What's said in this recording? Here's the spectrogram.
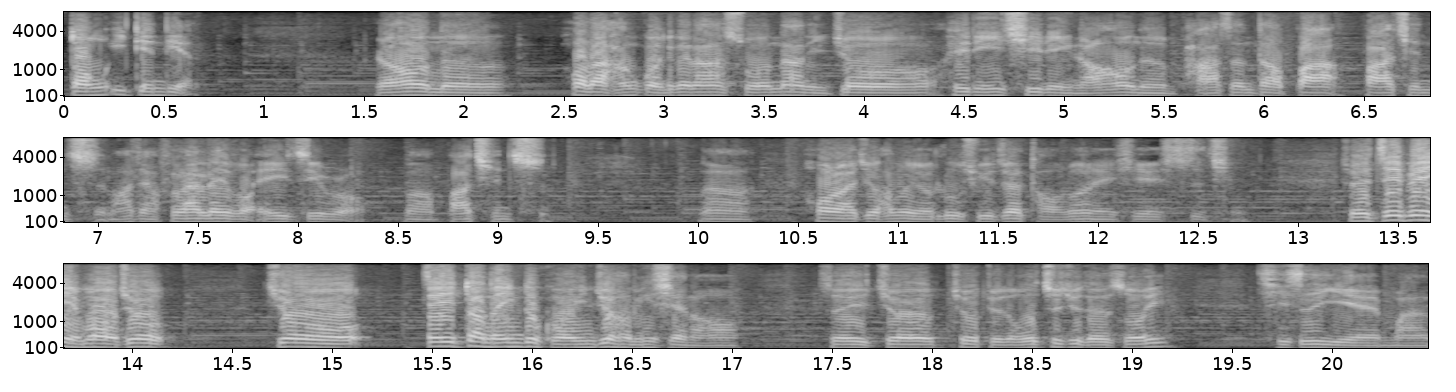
东一点点。然后呢，后来航管就跟他说，那你就 heading 一七零，然后呢爬升到八八千尺嘛，讲 fly level A zero，啊八千尺。那后来就他们有陆续在讨论了一些事情，所以这边有没有就就这一段的印度口音就很明显了哦，所以就就觉得我就觉得说，诶，其实也蛮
